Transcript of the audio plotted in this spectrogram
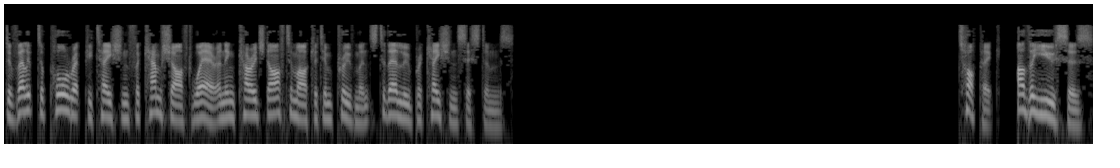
developed a poor reputation for camshaft wear and encouraged aftermarket improvements to their lubrication systems. Topic: Other uses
